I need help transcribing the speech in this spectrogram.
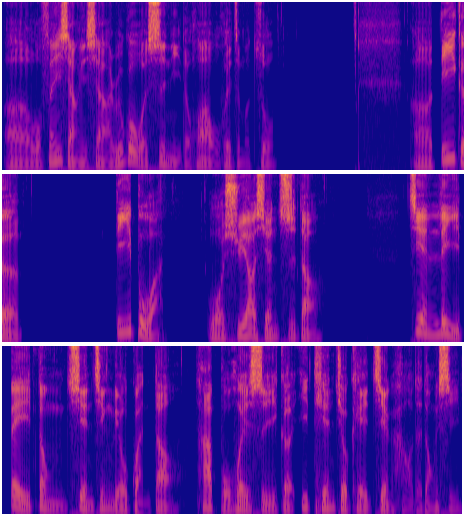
呃，我分享一下，如果我是你的话，我会怎么做？呃，第一个，第一步啊，我需要先知道，建立被动现金流管道，它不会是一个一天就可以建好的东西。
